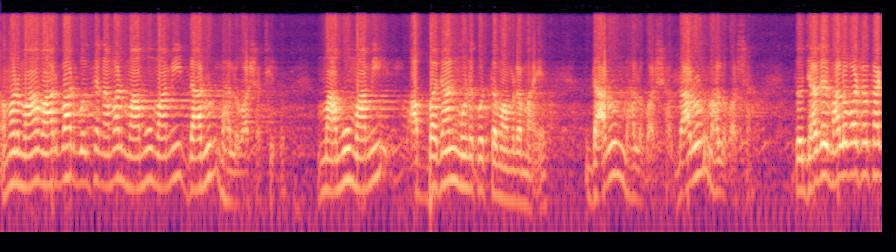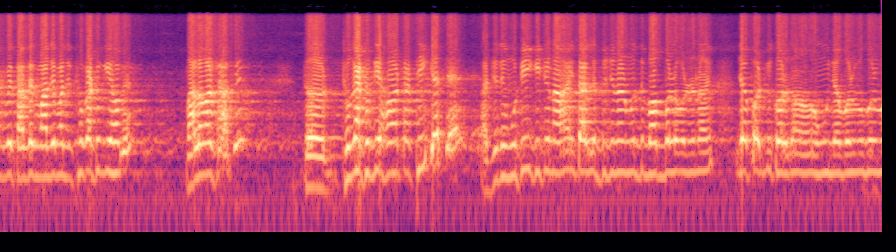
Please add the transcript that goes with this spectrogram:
আমার মা বারবার বলতেন আমার মামু, মামি দারুণ ভালোবাসা ছিল। মামু, মামি, আব্বাজান মনে করতাম আমরা মায়ের। দারুণ ভালোবাসা দারুণ ভালোবাসা। তো যাদের ভালোবাসা থাকবে, তাদের মাঝে মাঝে ঠুকাঠুকি হবে? ভালোবাসা আছে? তো ঠুকাঠুকি হওয়াটা ঠিক আছে। আর যদি মুঠেই কিছু না হয়, তাহলে দুজনের মধ্যে ভাব বলে বলে নয় যা করবি করব যা বলব করব।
